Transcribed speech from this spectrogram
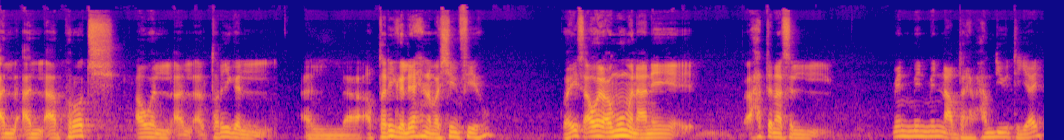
ال approach أو ال- ال- الطريقة ال- ال- الطريقة اللي إحنا ماشيين فيه كويس. أو عموما يعني حتى ناس من من من عبد الرحيم حمدي وانت جاي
